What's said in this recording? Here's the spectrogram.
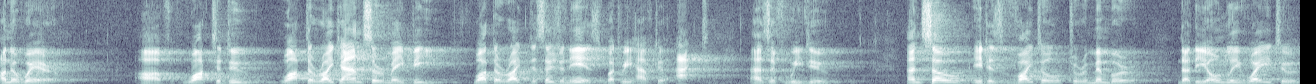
unaware of what to do, what the right answer may be, what the right decision is, but we have to act as if we do. And so it is vital to remember that the only way to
